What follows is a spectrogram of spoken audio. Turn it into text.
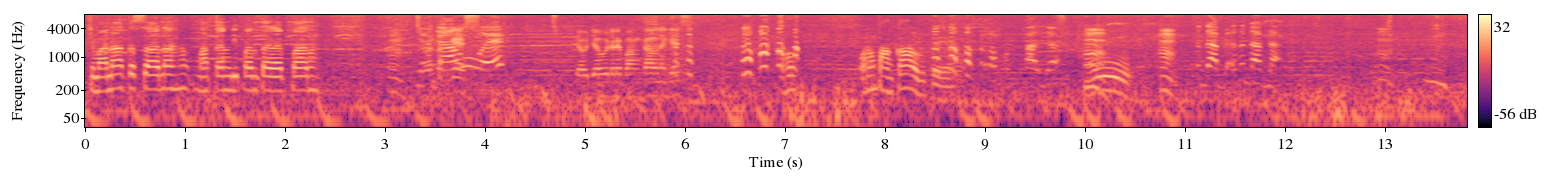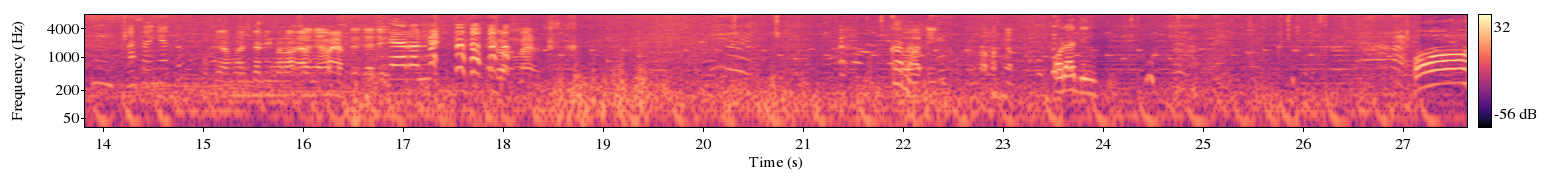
Cemana ke sana makan di Pantai Lepar? guys Jauh-jauh eh. jauh-jauh dari pangkal nih guys Oh, orang pangkal tuh ya. Ada. Hmm. Sedap dah, sedap. Hmm. Hmm, hmm. Rasanya tuh menjadi merah tuh jadi. Iron Man Karena wading mantap banget oh dading. Oh,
